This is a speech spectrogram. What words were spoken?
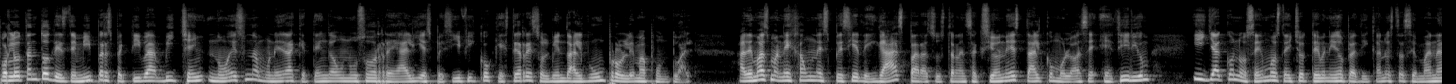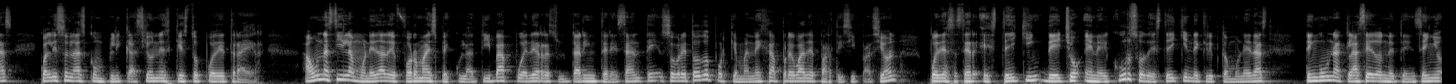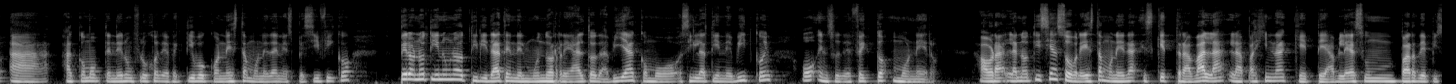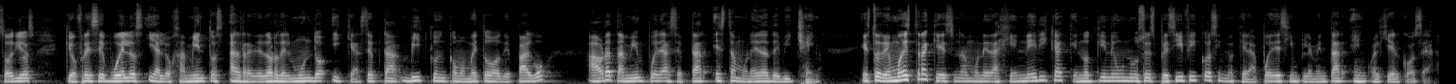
Por lo tanto, desde mi perspectiva, BitChain no es una moneda que tenga un uso real y específico que esté resolviendo algún problema puntual. Además maneja una especie de gas para sus transacciones, tal como lo hace Ethereum, y ya conocemos, de hecho te he venido platicando estas semanas, cuáles son las complicaciones que esto puede traer. Aún así, la moneda de forma especulativa puede resultar interesante, sobre todo porque maneja prueba de participación, puedes hacer staking, de hecho en el curso de staking de criptomonedas tengo una clase donde te enseño a, a cómo obtener un flujo de efectivo con esta moneda en específico, pero no tiene una utilidad en el mundo real todavía como si la tiene Bitcoin o en su defecto Monero. Ahora, la noticia sobre esta moneda es que Travala, la página que te hablé hace un par de episodios, que ofrece vuelos y alojamientos alrededor del mundo y que acepta Bitcoin como método de pago, ahora también puede aceptar esta moneda de VeChain. Esto demuestra que es una moneda genérica que no tiene un uso específico, sino que la puedes implementar en cualquier cosa.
